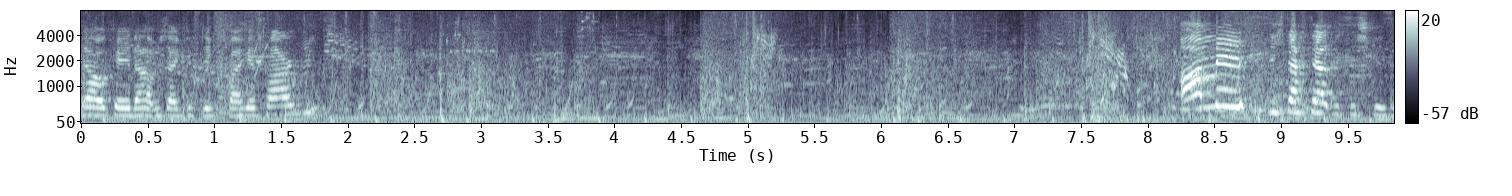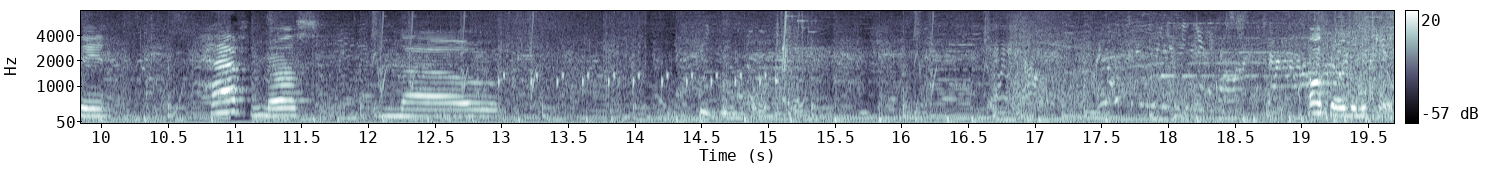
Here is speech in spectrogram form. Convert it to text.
Ja, okay, da habe ich eigentlich nichts beigetragen. Oh Mist! Ich dachte, er hat mich nicht gesehen. Have mercy. No. Okay, du bist tot.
